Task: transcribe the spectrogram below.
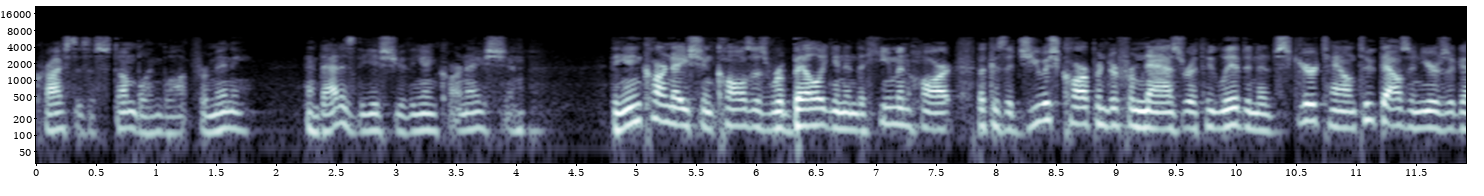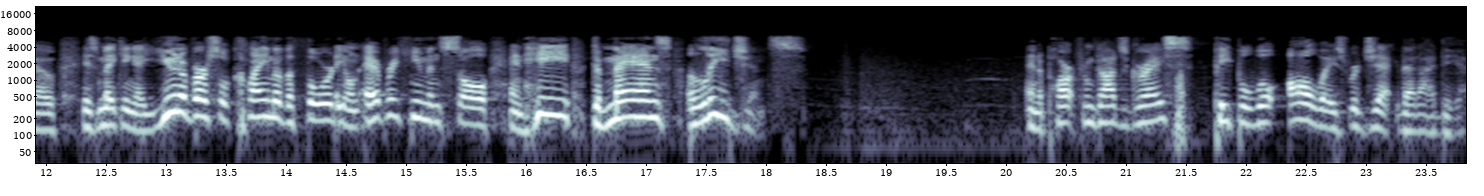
Christ is a stumbling block for many. And that is the issue of the incarnation. The incarnation causes rebellion in the human heart because a Jewish carpenter from Nazareth who lived in an obscure town 2,000 years ago is making a universal claim of authority on every human soul, and he demands allegiance. And apart from God's grace, people will always reject that idea.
